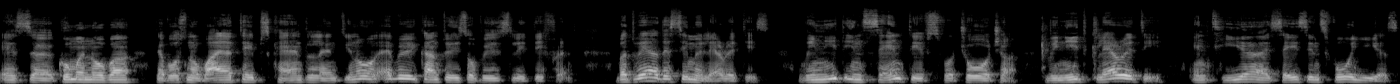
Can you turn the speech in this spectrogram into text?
as uh, Kumanovo. There was no wiretap scandal, and you know, every country is obviously different. But where are the similarities? We need incentives for Georgia. We need clarity. And here I say since four years,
